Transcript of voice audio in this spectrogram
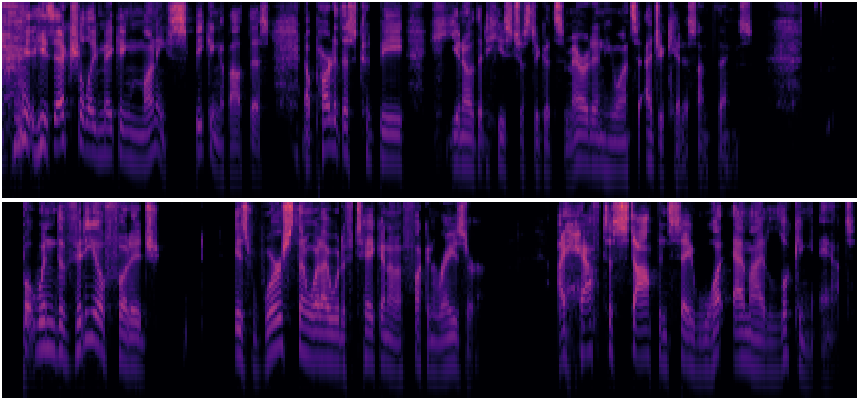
He's actually making money speaking about this. Now part of this could be you know that he's just a good samaritan. He wants to educate us on things. But when the video footage is worse than what i would have taken on a fucking razor I have to stop and say, what am I looking at?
